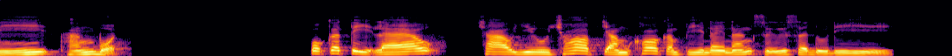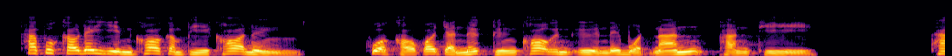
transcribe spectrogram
นี้ทั้งบท ปกติแล้ว ชาวยิวชอบจำข้อคัมภีร์ในหนังสือสดุดี ถ้าพวกเขาได้ยินข้อคัมภีร์ข้อหนึ่ง พวกเขาก็จะนึกถึงข้ออื่นๆ ในบทนั้นทันที ถ้า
